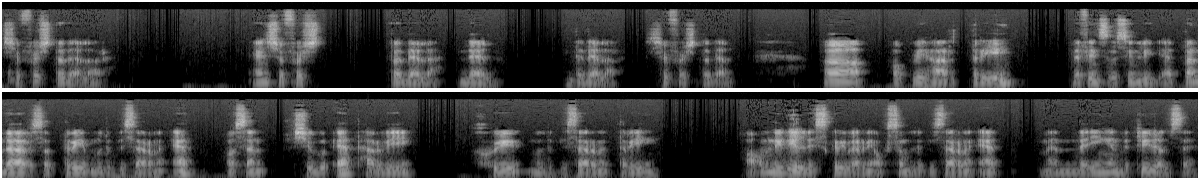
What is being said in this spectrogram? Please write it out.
21 delar. En 21 del. del inte delar, 21 del. Uh, och vi har 3. Det finns osynlig ettan där, så 3 multiplicerar med 1. Och sen 21 har vi 7 multiplicerar med 3. Ja, om ni vill skriver ni också multiplicerar med 1. Men det är ingen betydelse.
